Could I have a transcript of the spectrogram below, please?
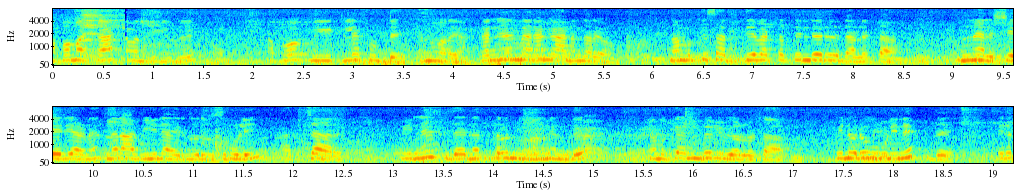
അപ്പോൾ മച്ചാൻ വന്നിരിക്കുന്നത്. അപ്പോൾ വീട്ടിലെ ഫുഡ് എന്ന് പറയാം. കാരണം ഞാൻ വരാൻ കാരണം എന്താ പറയുക നമുക്ക് സദ്യവട്ടത്തിന്റെ ഒരു ഇതാണ് കേട്ടോ ഇന്ന് എലശ്ശേരിയാണ്. ഇന്നലെ അവിയിലായിരുന്നു ഒരു ദിവസം. പുളി അച്ചാറ്. പിന്നെ ഇത് നെത്തൾ മീനുണ്ട്. നമുക്ക് എൺപത് രൂപയുള്ളൂ കേട്ടോ പിന്നെ ഒരു ഊണിന് ഇത്. പിന്നെ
